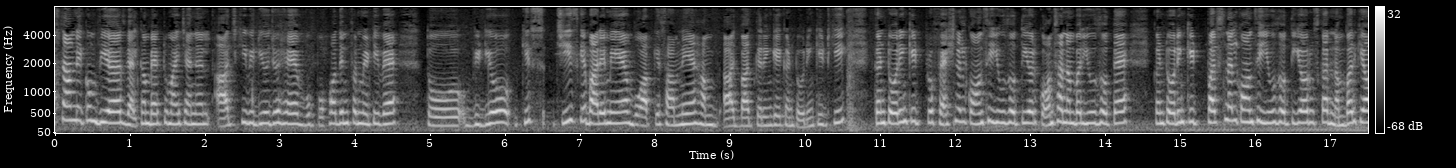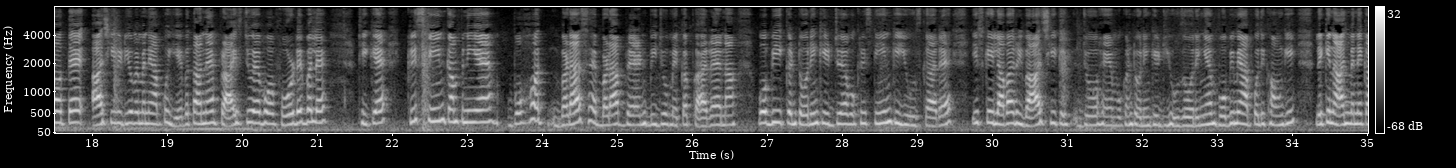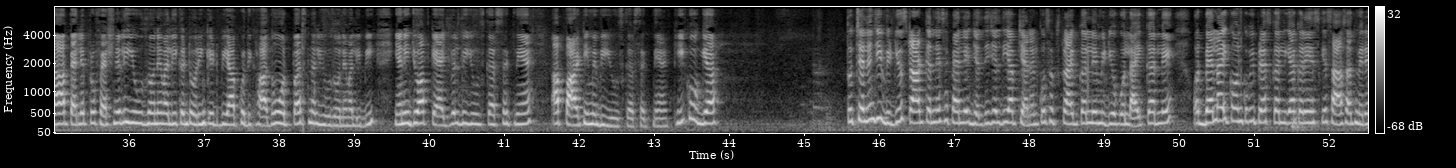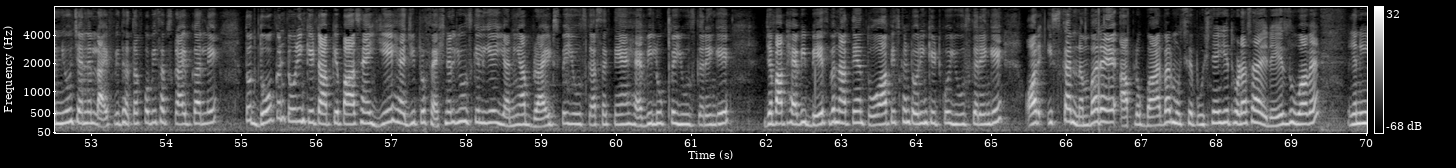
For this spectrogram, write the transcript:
Aslam viewers welcome back to my channel आज की video जो है, वो बहुत इन्फॉर्मेटिव है। तो वीडियो किस चीज़ के बारे में है, वो आपके सामने है। हम आज बात करेंगे कंटोरिंग किट की। कंटोरिंग किट प्रोफेशनल कौन सी यूज़ होती है और कौन सा नंबर यूज़ होता है? कंटोरिंग किट पर्सनल कौन सी यूज़ होती है और उसका नंबर क्या होता है? आज की वीडियो में मैंने आपको ये बताना है। प्राइस जो है, वो अफोर्डेबल है। ठीक है? क्रिस्टीन कंपनी है, बहुत बड़ा से बड़ा ब्रांड भी जो मेकअप कर रहा है ना, वो भी कंटोरिंग किट जो है, वो क्रिस्टीन की यूज़ कर रहा है। इसके अलावा रिवाज की जो है, वो कंटोरिंग किट यूज़ हो रही हैं, वो भी मैं आपको दिखाऊँगी। लेकिन आज मैंने कहा, पहले प्रोफेशनली यूज़ होने वाली कंटोरिंग किट भी आपको दिखा दूँ और पर्सनल यूज़ होने वाली भी। यानी जो आप कैजुअल भी यूज़ कर सकते हैं, आप पार्टी में भी यूज़ कर सकते हैं। ठीक हो गया? तो चलें जी, वीडियो स्टार्ट करने से पहले जल्दी जल्दी आप चैनल को सब्सक्राइब कर लें, वीडियो को लाइक कर लें और बेल आइकॉन को भी प्रेस कर लिया करें। इसके साथ साथ मेरे न्यू चैनल लाइफ विद हतफ को भी सब्सक्राइब कर लें। तो दो कंटोरिंग किट आपके पास हैं। ये है जी प्रोफेशनल यूज़ के लिए, यानी आप ब्राइड्स पे यूज़ कर सकते हैं हैवी लुक पे यूज़ करेंगे। जब आप हैवी बेस बनाते हैं तो आप इस कंटोरिंग किट को यूज़ करेंगे। और इसका नंबर है, आप लोग बार बार मुझसे पूछते हैं, ये थोड़ा सा इरेज हुआ हुआ है, यानी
